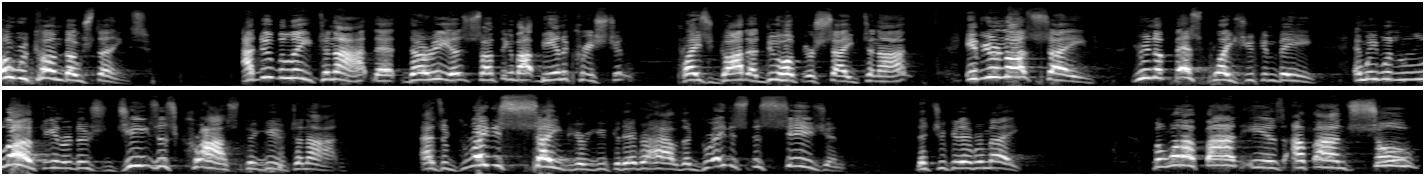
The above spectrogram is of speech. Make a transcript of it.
overcome those things? I do believe tonight that there is something about being a Christian. Praise God. I do hope you're saved tonight. If you're not saved, you're in the best place you can be. And we would love to introduce Jesus Christ to you tonight as the greatest Savior you could ever have, the greatest decision that you could ever make. But what I find is, I find so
